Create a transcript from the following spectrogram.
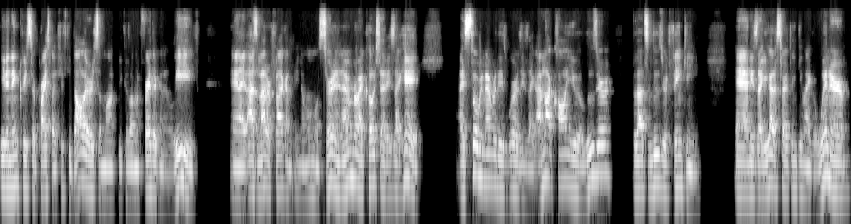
even increase their price by fifty dollars a month because I'm afraid they're gonna leave. And I, as a matter of fact, I'm you know I'm almost certain. And I remember my coach said he's like, hey, I still remember these words. He's like, I'm not calling you a loser but that's loser thinking. And he's like, you got to start thinking like a winner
